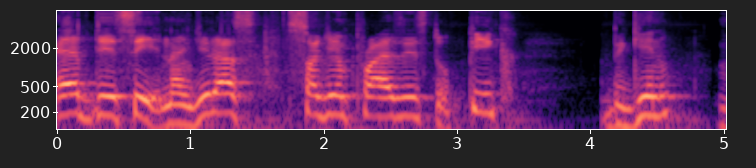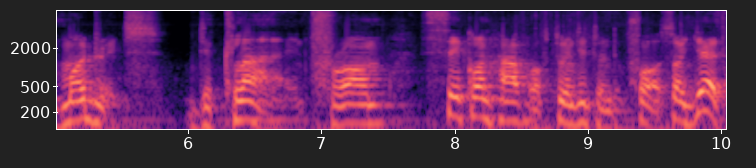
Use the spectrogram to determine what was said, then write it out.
FDC, Nigeria's surging prices to peak, begin moderate decline from second half of 2024. So yes,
